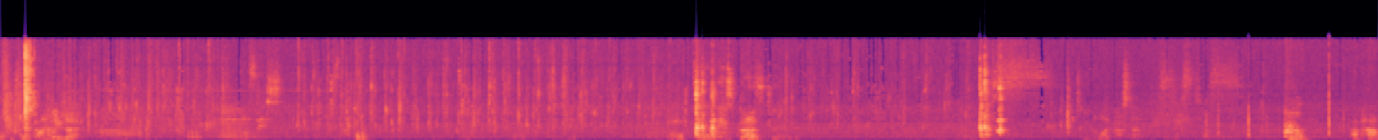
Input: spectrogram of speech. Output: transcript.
up just in time, Luna. It's. Does Luna like pasta? And ham,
